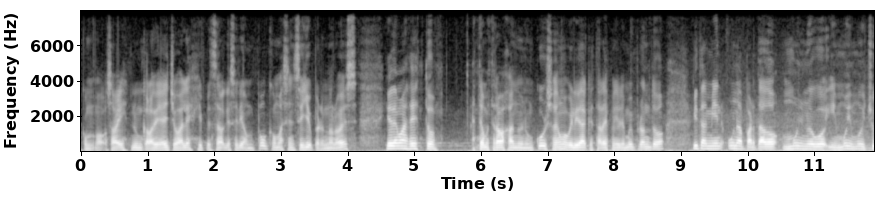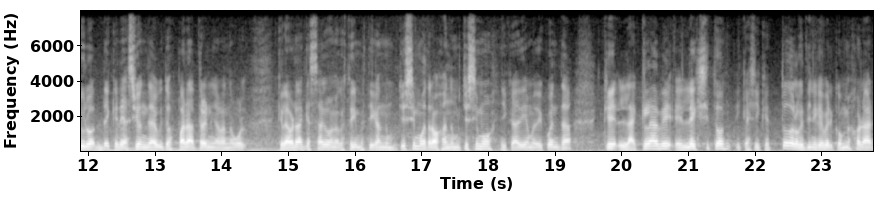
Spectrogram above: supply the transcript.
Como sabéis, nunca lo había hecho, ¿vale? Y pensaba que sería un poco más sencillo, pero no lo es. Y además de esto, estamos trabajando en un curso de movilidad que estará disponible muy pronto y también un apartado muy nuevo y muy muy chulo de creación de hábitos para Training Around the World que la verdad que es algo en lo que estoy investigando muchísimo, trabajando muchísimo y cada día me doy cuenta que la clave, el éxito y casi que todo lo que tiene que ver con mejorar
